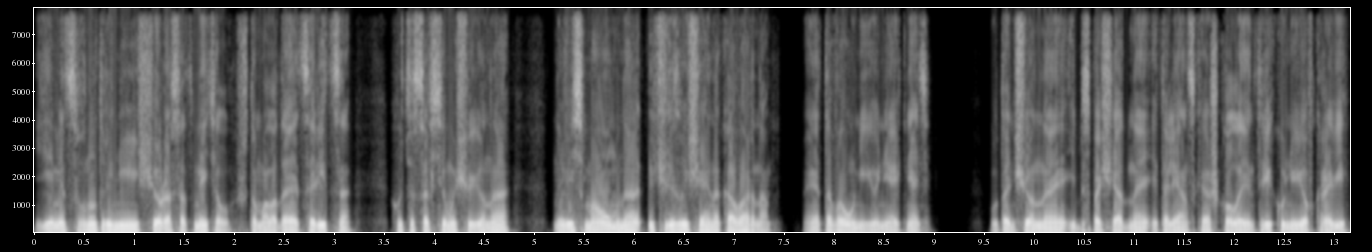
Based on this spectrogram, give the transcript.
Емец внутренне еще раз отметил, что молодая царица, хоть и совсем еще юна, но весьма умна и чрезвычайно коварна. Этого у нее не отнять. Утонченная и беспощадная итальянская школа интриг у нее в крови,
